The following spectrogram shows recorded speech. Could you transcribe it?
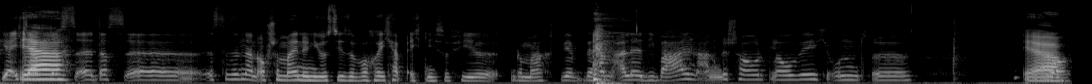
ja ich Ja. glaube, das, äh, das, äh, das sind dann auch schon meine News diese Woche. Ich habe echt nicht so viel gemacht. Wir, wir haben alle die Wahlen angeschaut, glaube ich, und äh, Ja.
